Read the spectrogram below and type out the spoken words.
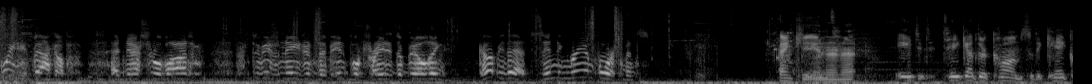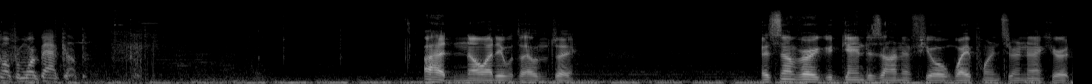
We need backup. At National Bond, Division agents have infiltrated the building. Copy that. Sending reinforcements. Thank you, Internet. Agent, take out their comms so they can't call for more backup. I had no idea what the hell to do. It's not very good game design if your waypoints are inaccurate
